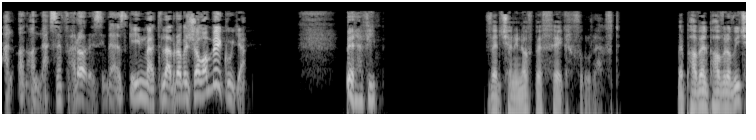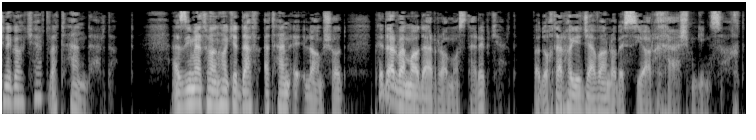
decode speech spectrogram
الان آن لحظه فرا رسیده است که این مطلب را به شما بگویم. برویم. ورچنینوف به فکر فرو رفت. به پاول پاولویچ نگاه کرد و تن در داد. عظیمت آنها که دفعتا اعلام شد پدر و مادر را مسترب کرد و دخترهای جوان را بسیار خشمگین ساخت.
